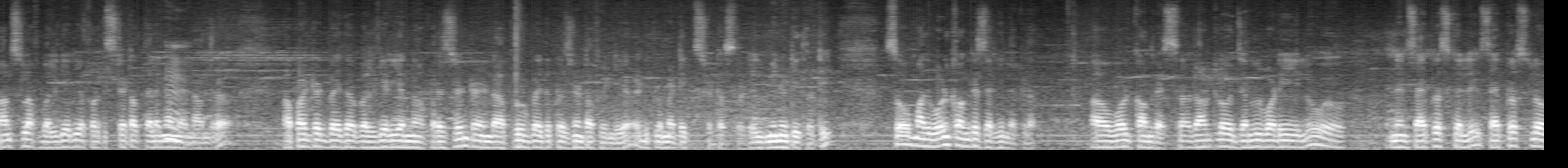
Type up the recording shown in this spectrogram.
consul of Bulgaria for the state of Telangana and Andhra appointed by the Bulgarian president and approved by the president of India diplomatic status తోటి ఇమ్యూనిటీ తోటి. సో మాది వరల్డ్ కాంగ్రెస్ జరిగింది అక్కడ. వరల్డ్ కాంగ్రెస్ దాంట్లో జనరల్ బాడీలు నేను సైప్రస్కి వెళ్ళి సైప్రస్లో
